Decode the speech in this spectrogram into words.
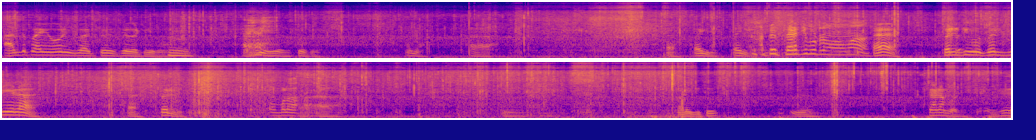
அந்த பையோடு கட்டிடுவோம். ம். அப்படி தூக்கு. ஆமாம் அப்படியே பிரட்டி போட்டுருவோமா ஆ பெருட்டி பெருட்டீங்களா ஆ பெரு. ஆ. மடக்கிட்டு கடம்படு இது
